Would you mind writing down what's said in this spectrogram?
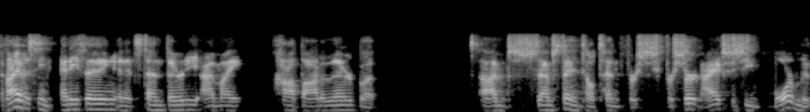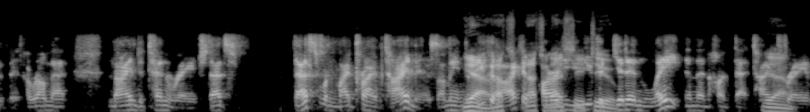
if i haven't seen anything and it's 10:30 i might hop out of there but i'm i'm staying until 10 for for certain. I actually see more movement around that 9 to 10 range. That's that's when my prime time is. I mean yeah, you could i could argue you too. could get in late and then hunt that time Yeah. frame.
